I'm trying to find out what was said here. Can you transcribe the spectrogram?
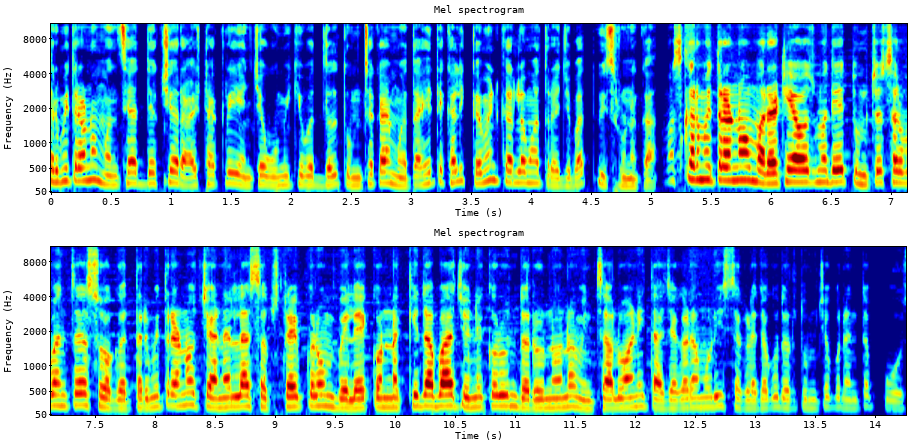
तर मित्रांनो मनसे अध्यक्ष राज ठाकरे यांच्या भूमिकेबद्दल तुमचं काय मत आहे ते खाली कमेंट करायला मात्र अजिबात विसरू नका. नमस्कार मित्रांनो मराठी आवाजमध्ये तुमचं सर्वांचं स्वागत. तर मित्रांनो चॅनलला सबस्क्राईब करून बेलायकॉन नक्की दाबा जेणेकरून दररोज नवीन चालू आणि ताज्या घडामोडी सगळ्यात अगोदर तुमच्यापर्यंत पोहोच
